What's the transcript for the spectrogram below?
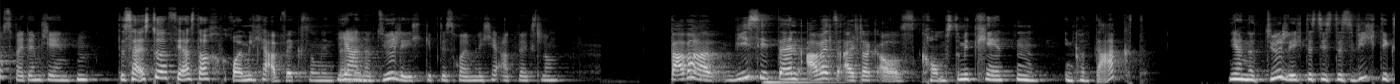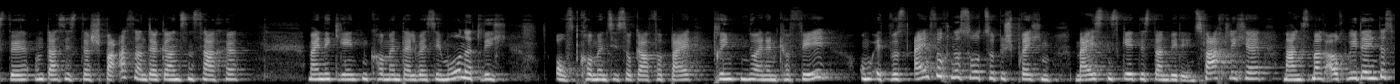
aus bei dem Klienten. Das heißt, du erfährst auch räumliche Abwechslungen. Ja, natürlich gibt es räumliche Abwechslung. Barbara, wie sieht dein Arbeitsalltag aus? Kommst du mit Klienten in Kontakt? Ja, natürlich, das ist das Wichtigste und das ist der Spaß an der ganzen Sache. Meine Klienten kommen teilweise monatlich, oft kommen sie sogar vorbei, trinken nur einen Kaffee, um etwas einfach nur so zu besprechen. Meistens geht es dann wieder ins Fachliche, manchmal auch wieder in das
